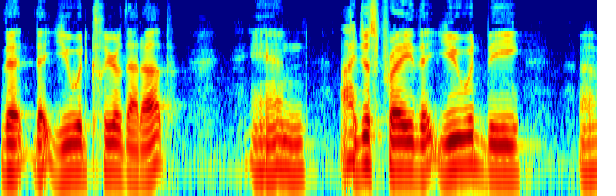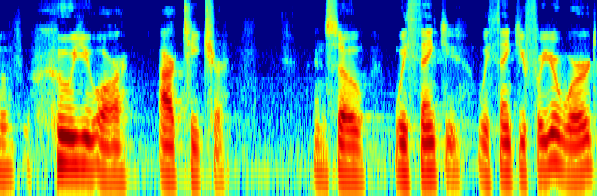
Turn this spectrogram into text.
that, that you would clear that up. And I just pray that you would be uh, who you are, our teacher. And so we thank you. We thank you for your word.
